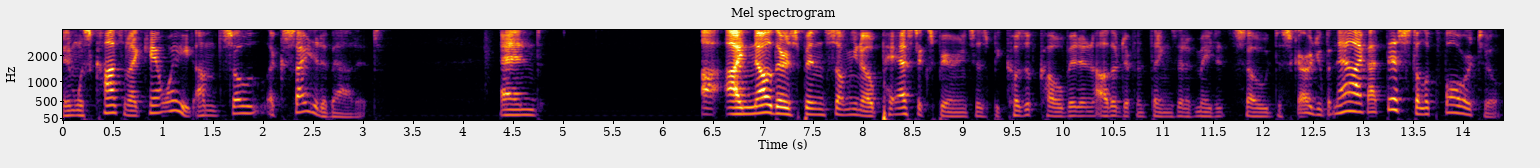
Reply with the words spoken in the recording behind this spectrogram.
in Wisconsin. I can't wait. I'm so excited about it. And I know there's been some, you know, past experiences because of COVID and other different things that have made it so discouraging. But now I got this to look forward to.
